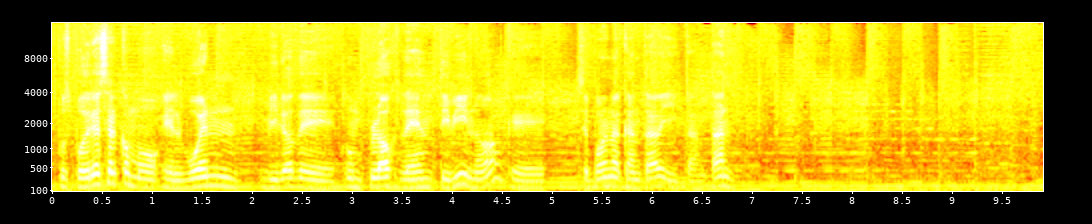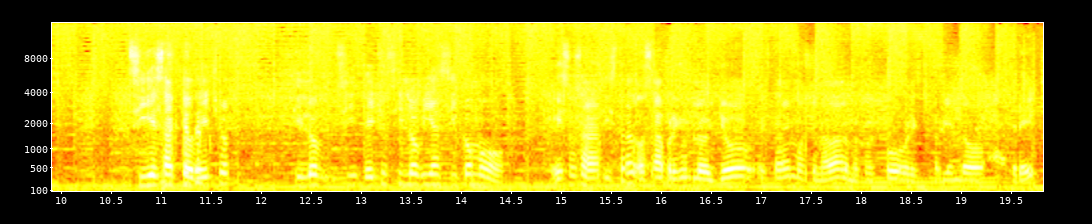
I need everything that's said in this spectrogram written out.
Pues podría ser como el buen video de un blog de MTV, ¿no? Que se ponen a cantar y cantan. Sí, exacto. De hecho, sí lo, sí, de hecho sí lo vi así como esos artistas. O sea, por ejemplo, yo estaba emocionado a lo mejor por estar viendo a Drake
